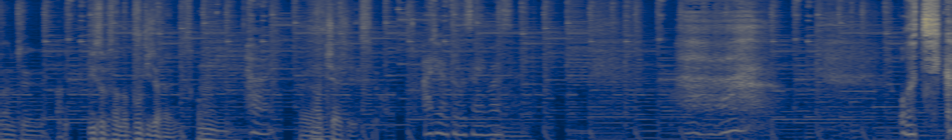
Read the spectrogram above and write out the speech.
完全に。磯部さんの武器じゃないですか、うん。ええ。持ち味ですよ。ありがとうございますオチか。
